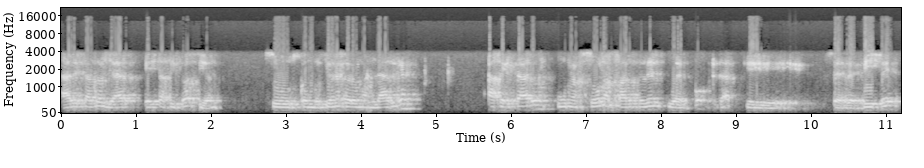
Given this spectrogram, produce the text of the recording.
a desarrollar esta situación. Sus convulsiones fueron más largas, afectaron una sola parte del cuerpo, ¿verdad? Que se repite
